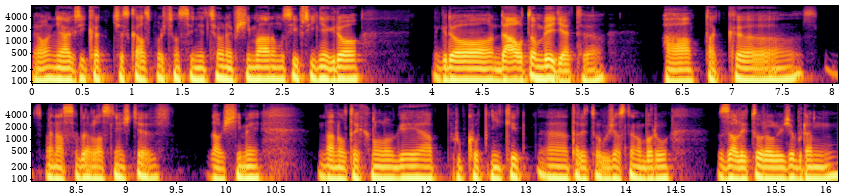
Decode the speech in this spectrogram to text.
Jo, nějak říkat, česká společnost si něco nevšímá, no musí přijít někdo, kdo dá o tom vědět. Jo. A tak uh, jsme na sebe vlastně ještě s dalšími nanotechnologie a průkopníky uh, tady toho úžasného oboru vzali tu roli, že budeme uh,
